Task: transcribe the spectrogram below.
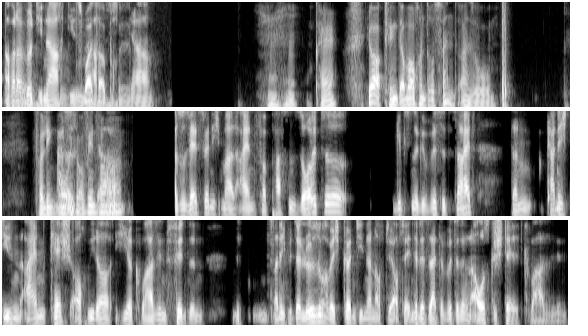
Aber dann wird die nach diesem 2. 80 April. Ja, Mhm, Okay. Ja, klingt aber auch interessant. Also verlinken wir Also, euch auf jeden ja. Fall mal. Also selbst wenn ich mal einen verpassen sollte, gibt es eine gewisse Zeit, dann kann ich diesen einen Cache auch wieder hier quasi finden. Mit, zwar nicht mit der Lösung, aber ich könnte ihn dann auf der auf der Internetseite wird er dann ausgestellt quasi.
